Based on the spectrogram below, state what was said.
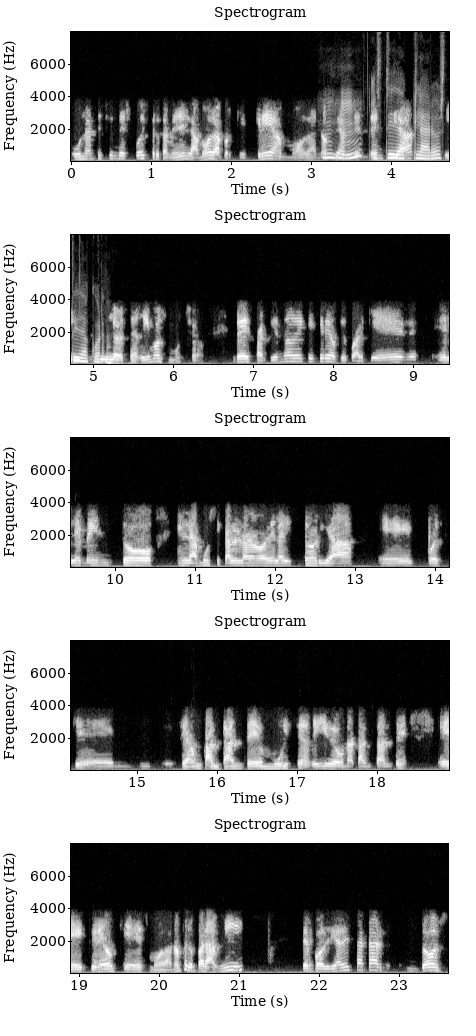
un antes y un después, pero también en la moda, porque crean moda, ¿no? Crean estoy de, claro, estoy de acuerdo. Y lo seguimos mucho. Entonces, partiendo de que creo que cualquier elemento en la música a lo largo de la historia, eh, pues que sea un cantante muy seguido, una cantante, eh, creo que es moda, ¿no? Pero para mí, te podría destacar dos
